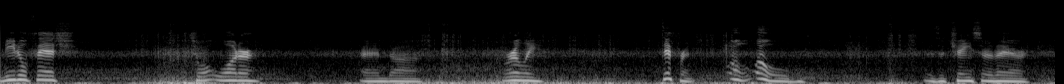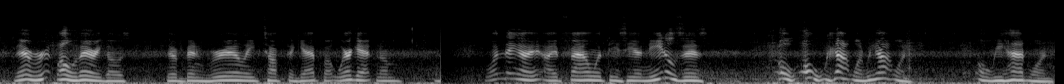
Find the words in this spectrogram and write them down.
needlefish, saltwater, and uh, really different. Oh, oh, there's a chaser there. They're oh, there he goes. They've been really tough to get, but we're getting them. One thing I, I found with these here needles is Oh, oh, we got one, we got one. Oh, we had one.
